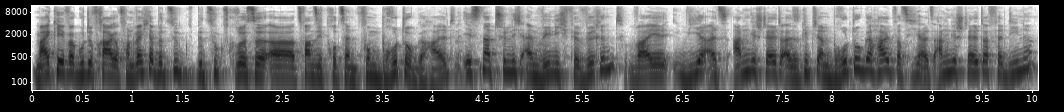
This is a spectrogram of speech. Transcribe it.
Maikäfer, gute Frage. Von welcher Bezug, Bezugsgröße äh, 20 Prozent? Vom Bruttogehalt. Ist natürlich ein wenig verwirrend, weil wir als Angestellte, also es gibt ja ein Bruttogehalt, was ich als Angestellter verdiene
